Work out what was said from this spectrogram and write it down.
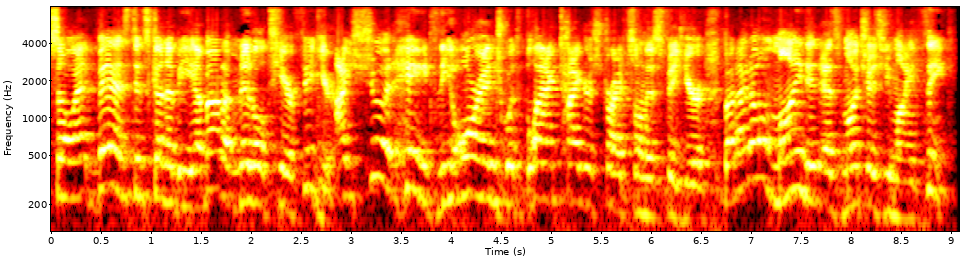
so at best it's going to be about a middle tier figure. I should hate the orange with black tiger stripes on this figure, but I don't mind it as much as you might think.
